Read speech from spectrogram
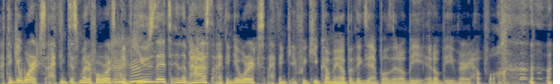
I think it works. I think this metaphor works. I've used it in the past. I think it works. I think if we keep coming up with examples, it'll be it'll be very helpful.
